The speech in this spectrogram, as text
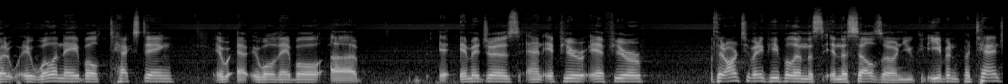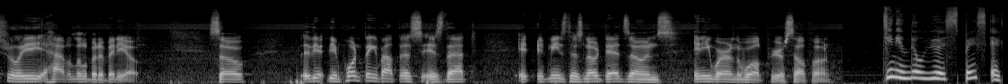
but it will enable texting. It, it will enable uh, images, and if you're if you're if there aren't too many people in the in the cell zone, you could even potentially have a little bit of video. So the, the important thing about this is that it, it means there's no dead zones anywhere in the world for your cell phone. 今年六月，SpaceX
